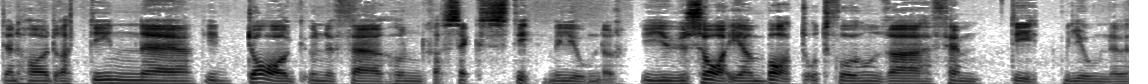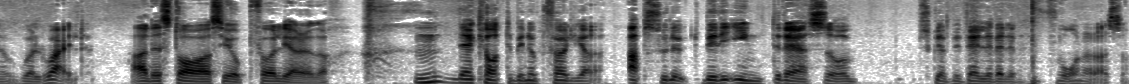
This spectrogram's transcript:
den har dragit in eh, idag ungefär 160 miljoner i USA enbart och 250 miljoner worldwide. Ja, det stavas ju uppföljare då. Mm, det är klart det blir en uppföljare. Absolut. Blir det inte det så skulle jag bli väldigt, väldigt förvånad alltså.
